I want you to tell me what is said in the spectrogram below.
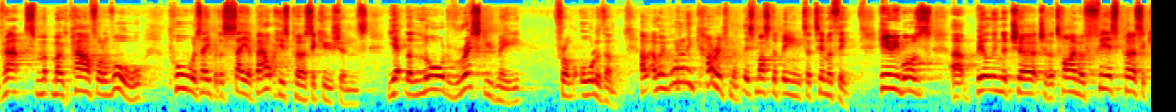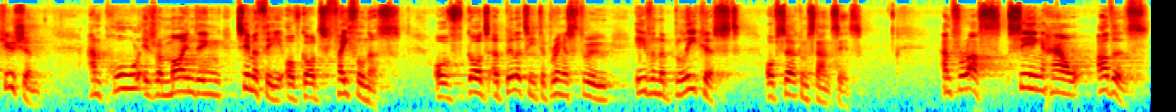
And perhaps most powerful of all, Paul was able to say about his persecutions, Yet the Lord rescued me from all of them. I mean, what an encouragement this must have been to Timothy. Here he was uh, building the church at a time of fierce persecution, and Paul is reminding Timothy of God's faithfulness, of God's ability to bring us through even the bleakest of circumstances. And for us, seeing how others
